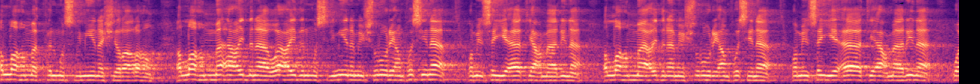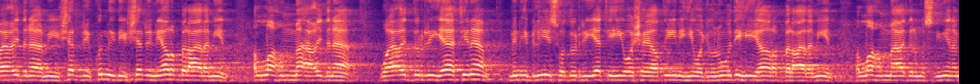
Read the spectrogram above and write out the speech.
اللهم اكف المسلمين شرارهم. اللهم أعذنا وأعذ المسلمين من شرور أنفسنا ومن سيئات أعمالنا. اللهم أعذنا من شرور أنفسنا ومن سيئات أعمالنا. وأعذنا من شر كل ذي شر يا رب العالمين. اللهم أعذنا وأعذ ذرياتنا من إبليس وذريته وشياطينه وجنوده يا رب العالمين. اللهم أعذ المسلمين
